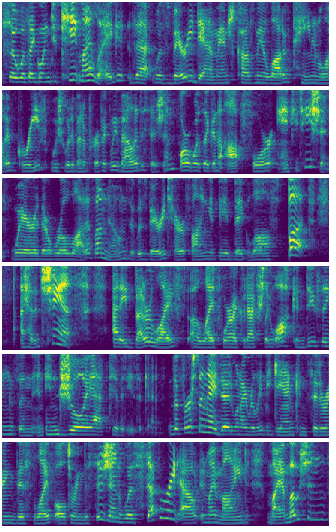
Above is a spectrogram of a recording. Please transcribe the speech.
So was I going to keep my leg that was very damaged, caused me a lot of pain and a lot of grief, which would have been a perfectly valid decision, or was I gonna opt for amputation, where there were a lot of unknowns, it was very terrifying, it'd be a big loss, but I had a chance at a better life, a life where I could actually walk and do things and, and, enjoy activities again. The first thing I did when I really began considering this life-altering decision was separate out in my mind my emotions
